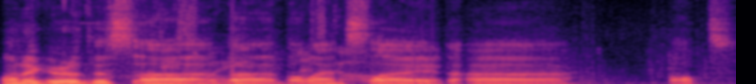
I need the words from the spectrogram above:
Want to go to this, uh, This the, the Let's go. landslide, uh, vault?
